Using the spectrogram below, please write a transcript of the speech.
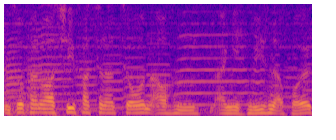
insofern war Skifaszination auch ein, eigentlich ein Riesenerfolg.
